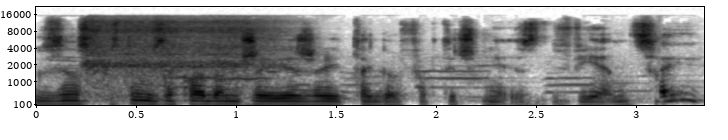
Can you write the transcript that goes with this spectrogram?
W związku z tym zakładam, że jeżeli tego faktycznie jest więcej,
